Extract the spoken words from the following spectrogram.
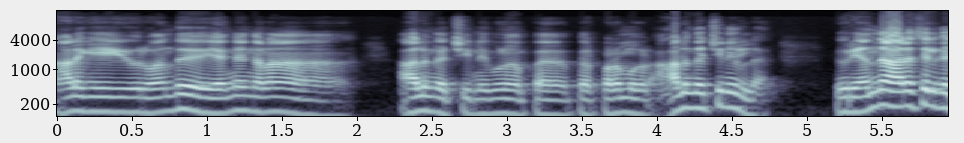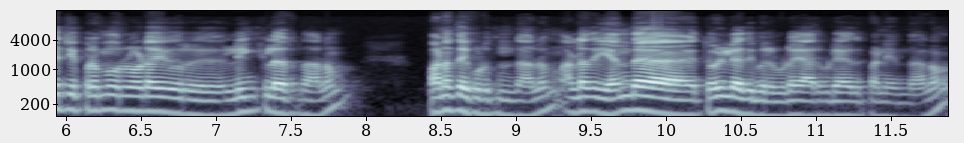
நாளைக்கு இவர் வந்து எங்கெங்கெல்லாம் ஆளுங்கட்சி நிபுணர் பிரமுகர் ஆளுங்கட்சின்னு இல்லை. இவர் எந்த அரசியல் கட்சி பிரமுகர்களோட இவர் லிங்கில் இருந்தாலும் பணத்தை கொடுத்திருந்தாலும் அல்லது எந்த தொழிலதிபர்களோட யார் கூடயாவது பண்ணியிருந்தாலும்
